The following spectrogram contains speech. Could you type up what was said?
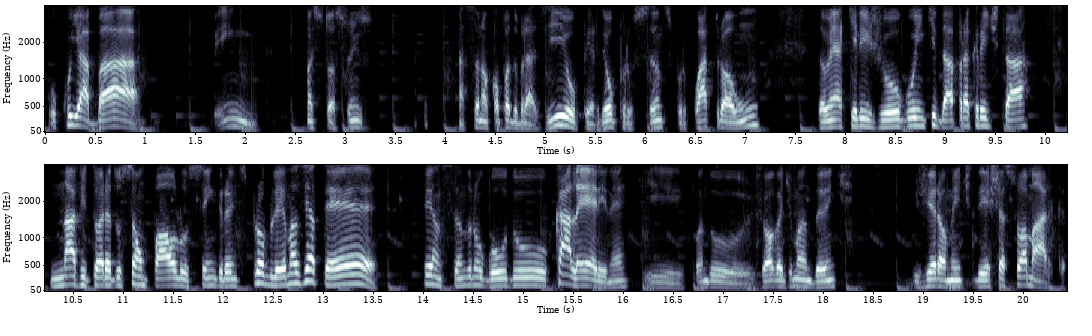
O Cuiabá em situações na Copa do Brasil, perdeu para o Santos por 4 a 1 Então é aquele jogo em que dá para acreditar na vitória do São Paulo sem grandes problemas e até pensando no gol do Caleri, né? Que quando joga de mandante geralmente deixa a sua marca.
